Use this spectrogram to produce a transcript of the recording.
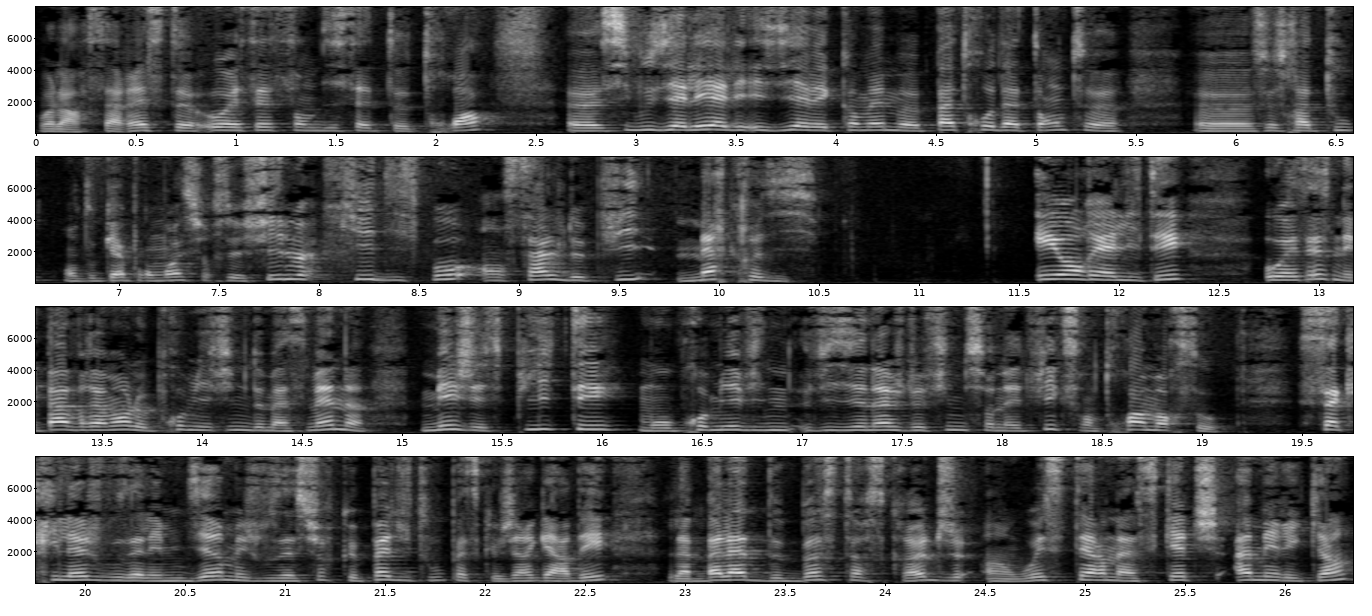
voilà, ça reste OSS 117 3. Euh, si vous y allez, allez-y avec quand même pas trop d'attente. Euh, ce sera tout, en tout cas pour moi, sur ce film qui est dispo en salle depuis mercredi. Et en réalité, OSS n'est pas vraiment le premier film de ma semaine, mais j'ai splitté mon premier visionnage de film sur Netflix en trois morceaux. Sacrilège, vous allez me dire, mais je vous assure que pas du tout, parce que j'ai regardé La balade de Buster Scruggs, un western à sketch américain,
